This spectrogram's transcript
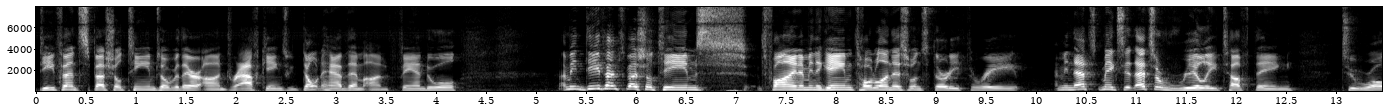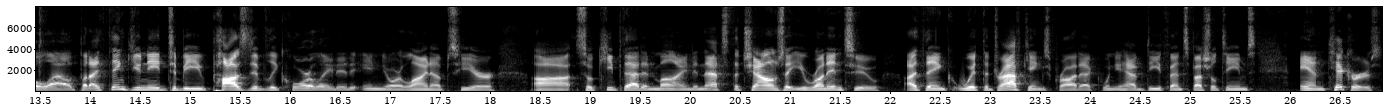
defense special teams over there on DraftKings. We don't have them on FanDuel. I mean, defense special teams, it's fine. I mean, the game total on this one's 33. I mean, that makes it, that's a really tough thing to roll out. But I think you need to be positively correlated in your lineups here. Uh, so keep that in mind. And that's the challenge that you run into, I think, with the DraftKings product when you have defense, special teams, and kickers.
